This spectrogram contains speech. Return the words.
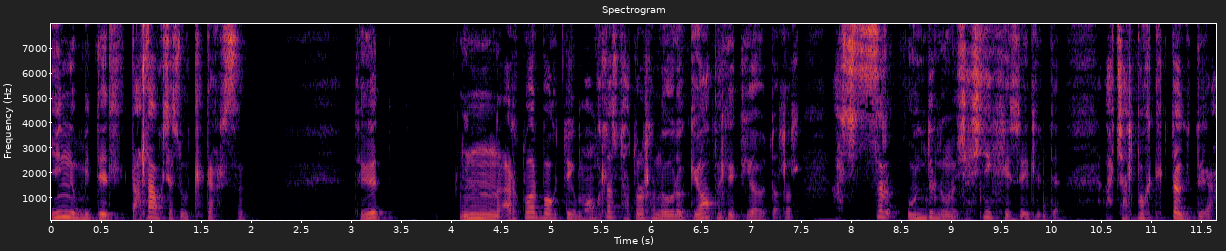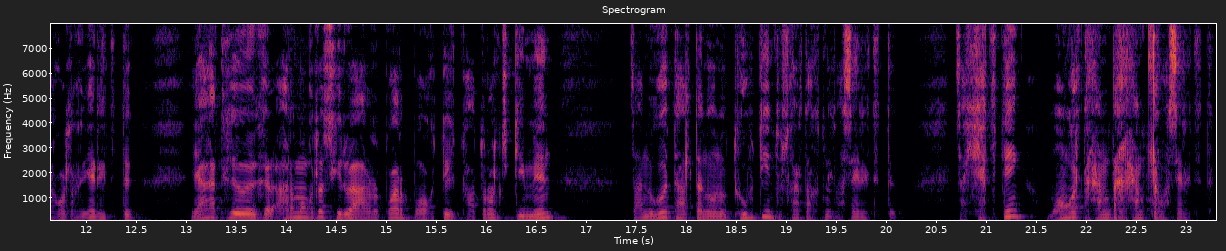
Энэ мэдээлэл 70 багшаас үүдэлтэй гарсан. Тэгээд энэ 10 дугаар богдыг Монголоос тодруулах нь өөрөө геополитикийн хувьд бол асар өндөр нүгэн шашны гэхээс илүүтэй ач холбогдолтой гэдэг агуулга яригддаг. Яагаад гэвэл ихэр ар Монголоос хэрвээ 10 дугаар богдыг тодруулж гимэн за нөгөө талдаа нөгөө төвдийн тусгаар тогтнол бас яригддаг. За хятадын Монголд хандах хандлага бас яригддаг.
